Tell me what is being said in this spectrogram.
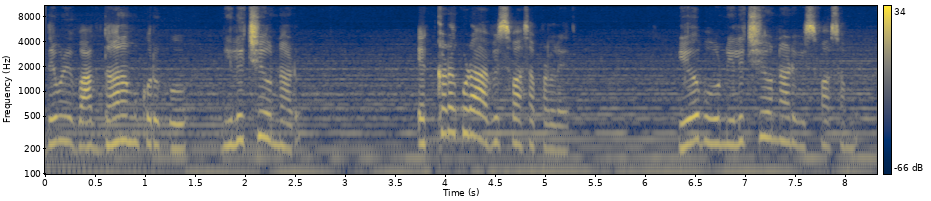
దేవుని వాగ్దానం కొరకు నిలిచి ఉన్నాడు. ఎక్కడ కూడా అవిశ్వాసపడలేదు. యోబు నిలిచి ఉన్నాడు విశ్వాసము.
